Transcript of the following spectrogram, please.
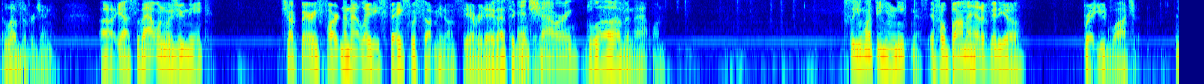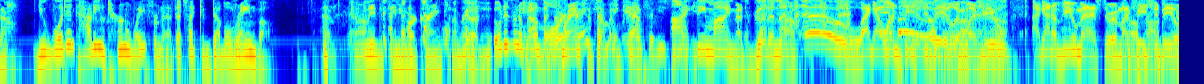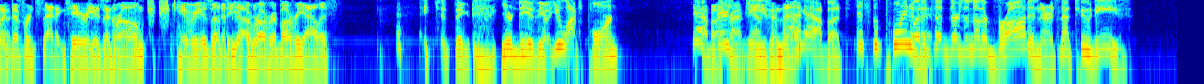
I love the Virginian. Uh, yeah, so that one was unique. Chuck Berry farting in that lady's face was something you don't see every day. That's a good And video. showering. Loving that one. So you want the uniqueness. If Obama had a video, Brett, you'd watch it. No. You wouldn't? How do you turn away from that? That's like a double rainbow. I, I don't need to see any more cranks. I'm good. It isn't about the more cranks. cranks? It's How about- many yeah. cranks have you seen? I see mine. That's good enough. Oh, I got one piece of deal in my view. I got a viewmaster in my Hell's piece of you deal in guys? different settings. Here he is in Rome. Here he is at the uh, Aurora Borealis. I just think your D is the. You watch porn. Yeah, but There's I try, D's yeah, in that. Yeah, but That's the point of it. but it. it's a, there's another broad in there. It's not two D's.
